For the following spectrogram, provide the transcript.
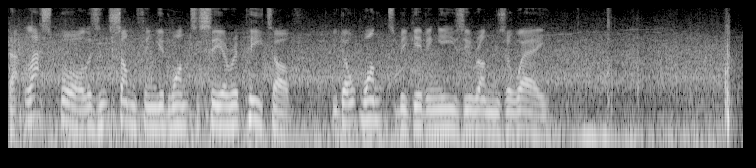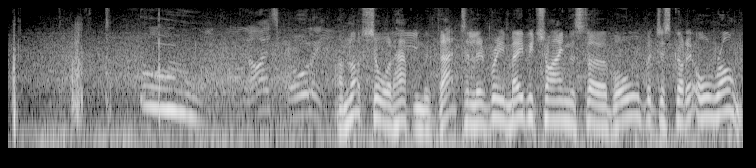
That last ball isn't something you'd want to see a repeat of. You don't want to be giving easy runs away. Ooh. Nice bowling. I'm not sure what happened with that delivery. Maybe trying the slower ball, but just got it all wrong.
